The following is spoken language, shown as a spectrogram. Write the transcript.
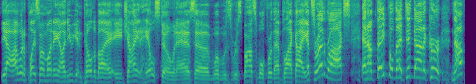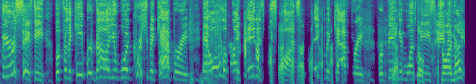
Yeah, I would have placed my money on you getting pelted by a giant hailstone as uh, what was responsible for that black eye. It's Red Rocks, and I'm thankful that did not occur, not for your safety, but for the keeper value of one Christian McCaffrey and all of my fantasy spots. Thank McCaffrey for being yeah. in one so, piece. So I might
